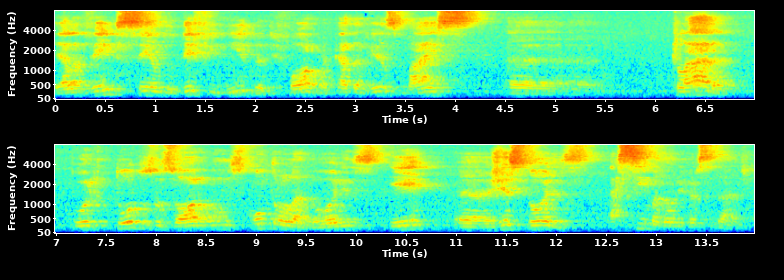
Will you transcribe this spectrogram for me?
ela vem sendo definida de forma cada vez mais uh, clara por todos os órgãos controladores e uh, gestores acima da universidade.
